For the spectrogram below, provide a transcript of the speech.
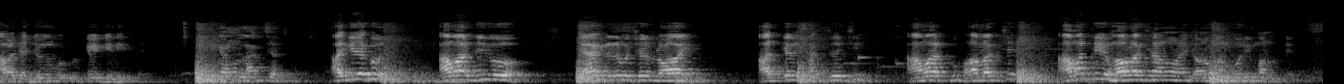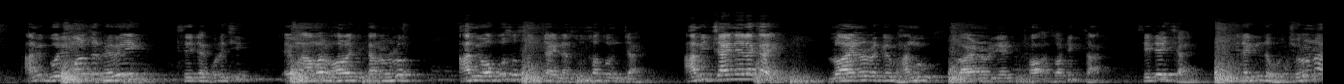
আমরা চাই জমিকে নিয়ে যেতে। কেমন লাগছে? আজকে দেখুন আমার দীর্ঘ এক দেড় বছরের লড়াই আজকে আমি সাক্ষী হয়েছি আমার খুব ভালো লাগছে আমার থেকে ভালো লাগছে আমার মনে হয় জনগণ গরিব মানুষদের। আমি গরিব মানুষদের ভেবেই সেটা করেছি এবং আমার ভালো লাগছে কারণ হলো আমি অপশাসন চাই না সুশাসন চাই। আমি চাই না এলাকায় ল কেউ ভাঙুক ল অ্যান্ড সঠিক থাক, সেটাই চাই। সেটা কিন্তু হচ্ছিল না।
